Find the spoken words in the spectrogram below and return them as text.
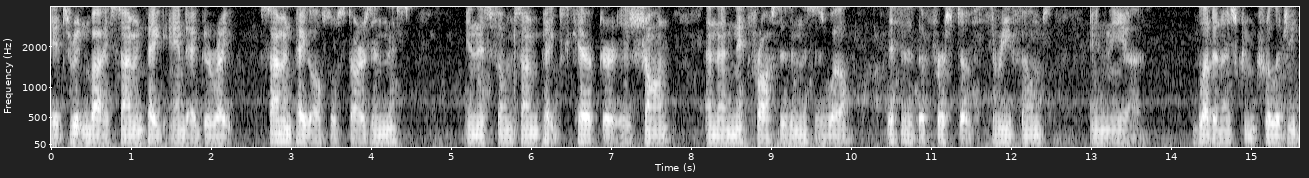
It's written by Simon Pegg and Edgar Wright. Simon Pegg also stars in this. In this film, Simon Pegg's character is Shaun, and then Nick Frost is in this as well. This is the first of three films in the uh, Blood and Ice Cream trilogy.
